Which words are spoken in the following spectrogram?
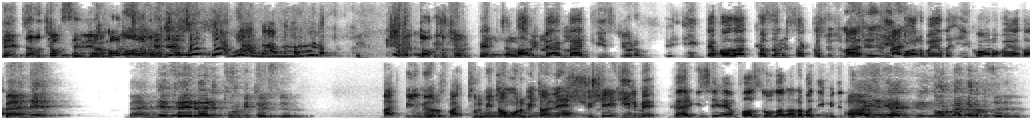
Ben canı çok seviyorum. Hadi canım. Tatlı çocuk ben canım. Abi ben Bentley istiyorum. İlk defa da kazanırsak da sözüm Ben- olsun. İlk ben- o arabaya da ilk o arabaya da. Ben de ben de Ferrari Turbito istiyorum. Bak bilmiyoruz bak turbito murbito ne? Şu şey değil mi? Vergisi en fazla olan araba değil miydi? Hayır yani normal bir araba söyledim.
